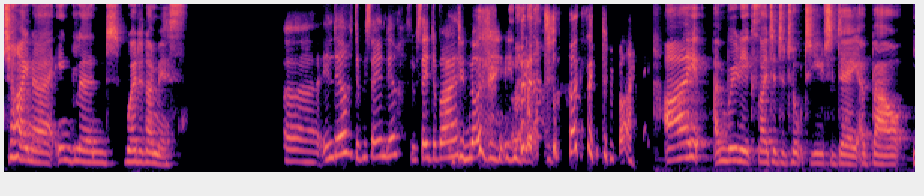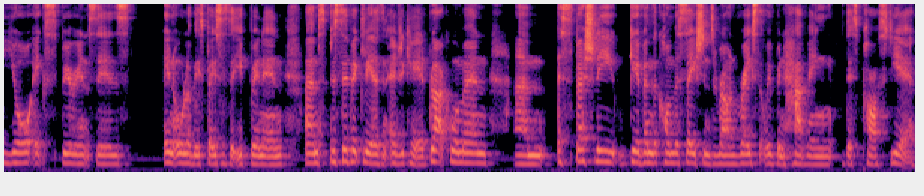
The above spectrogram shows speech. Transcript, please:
China, England. Where did I miss? Uh, India. Did we say India? Did we say Dubai? I did not say India. did not say Dubai. I am really excited to talk to you today about your experiences in all of these places that you've been in, um, specifically as an educated black woman, um, especially given the conversations around race that we've been having this past year.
